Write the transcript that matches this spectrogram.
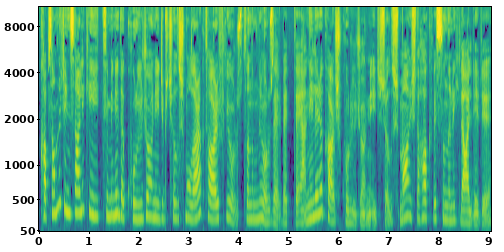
kapsamlı cinsellik eğitimini de koruyucu önleyici bir çalışma olarak tarifliyoruz, tanımlıyoruz elbette. Yani nelere karşı koruyucu önleyici çalışma? İşte hak ve sınır ihlalleri,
